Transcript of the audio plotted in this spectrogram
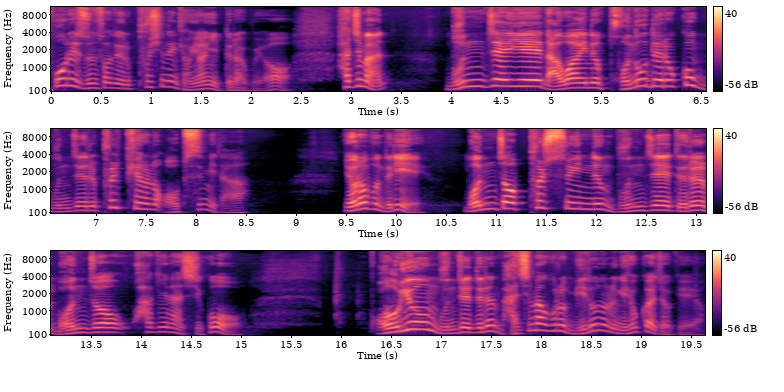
5번의 순서대로 푸시는 경향이 있더라고요. 하지만 문제에 나와 있는 번호대로 꼭 문제를 풀 필요는 없습니다. 여러분들이 먼저 풀 수 있는 문제들을 먼저 확인하시고 어려운 문제들은 마지막으로 미뤄놓는 게 효과적이에요.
